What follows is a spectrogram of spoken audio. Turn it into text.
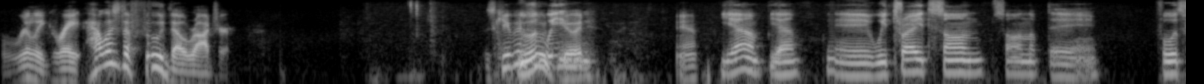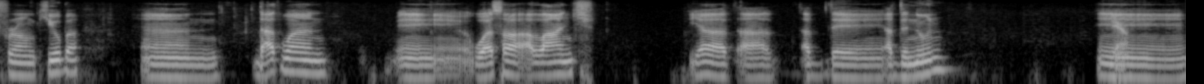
really great. How was the food though, Roger? Is Cuban Good, food we- good? Yeah, yeah. Uh, we tried some some of the foods from Cuba, and that one uh, was a, a lunch. Yeah, at, at, at the at the noon. Yeah. Uh,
